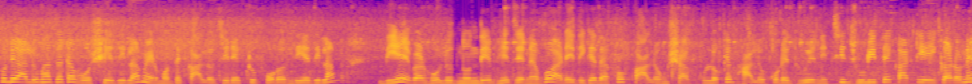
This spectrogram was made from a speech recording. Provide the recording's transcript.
কলি আলু ভাজাটা বসিয়ে দিলাম, এর মধ্যে কালো জিরে একটু ফোড়ন দিয়ে দিলাম, দিয়ে এবার হলুদ নুন দিয়ে ভেজে নেব, আর এদিকে দেখো পালং শাকগুলোকে ভালো করে ধুয়ে নিচ্ছি, ঝুড়িতে কাটি এই কারণে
